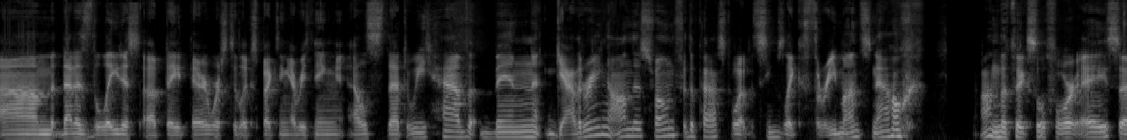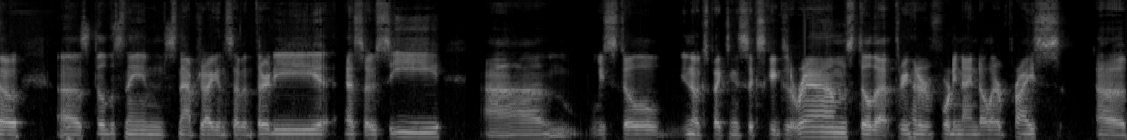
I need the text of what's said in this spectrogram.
um, that is the latest update there. We're still expecting everything else that we have been gathering on this phone for the past, what, it seems like three months now on the Pixel 4a. So uh, still the same Snapdragon 730 SoC. Um, we still, you know, expecting six gigs of RAM, still that three hundred forty nine dollar price uh,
